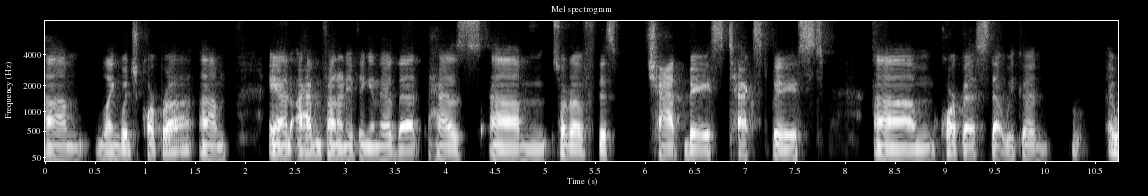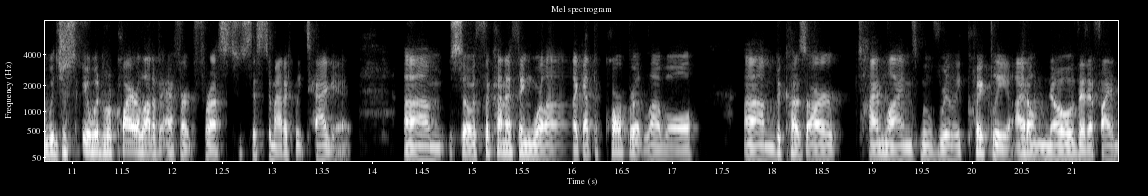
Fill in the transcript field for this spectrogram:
um, language corpora. Um, and i haven't found anything in there that has um, sort of this chat based text based um, corpus that we could it would just it would require a lot of effort for us to systematically tag it. Um, so it's the kind of thing where like at the corporate level, um, because our timelines move really quickly, I don't know that if I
